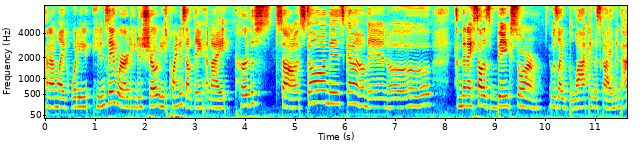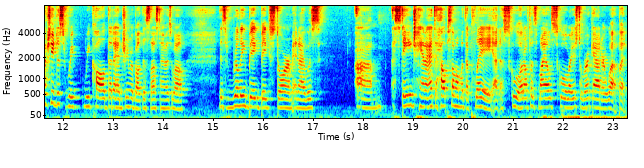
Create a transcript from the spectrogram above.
And I'm like, what do you? He didn't say a word. He just showed. He's pointing to something, and I heard this song, "Storm is coming." Oh, and then I saw this big storm. It was like black in the sky. And then actually just re- recalled that I had dreamed about this last time as well. This really big, big storm, and I was um, a stage hand. I had to help someone with a play at a school. I don't know if it's my old school where I used to work at or what, but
